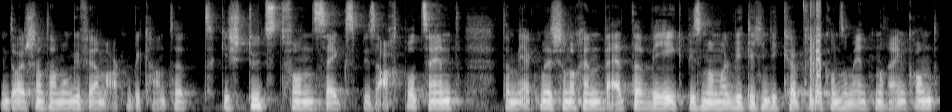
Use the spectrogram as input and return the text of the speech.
In Deutschland haben wir ungefähr Markenbekanntheit gestützt von 6 bis 8 Prozent. Da merkt man, es ist schon noch ein weiter Weg, bis man mal wirklich in die Köpfe der Konsumenten reinkommt.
